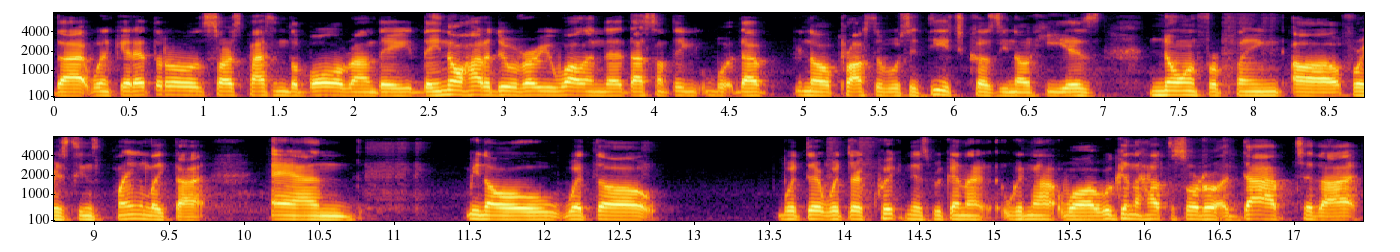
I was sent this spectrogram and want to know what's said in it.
that when Querétaro starts passing the ball around, they they know how to do it very well, and that that's something that you know props to Vucetich because you know he is known for playing uh for his teams playing like that, and you know with the with their with their quickness, we're gonna we're not well we're gonna have to sort of adapt to that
